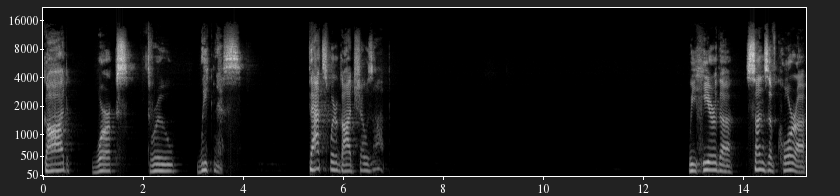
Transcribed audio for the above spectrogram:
God works through weakness. That's where God shows up. We hear the sons of Korah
